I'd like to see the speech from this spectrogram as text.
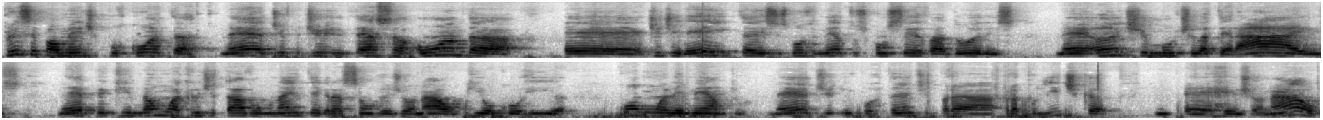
principalmente por conta né, de, de dessa onda é, de direita, esses movimentos conservadores né, antimultilaterais, né, que não acreditavam na integração regional que ocorria como um elemento né, de, importante para a política é, regional,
